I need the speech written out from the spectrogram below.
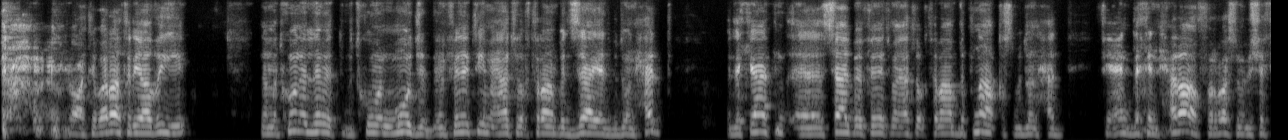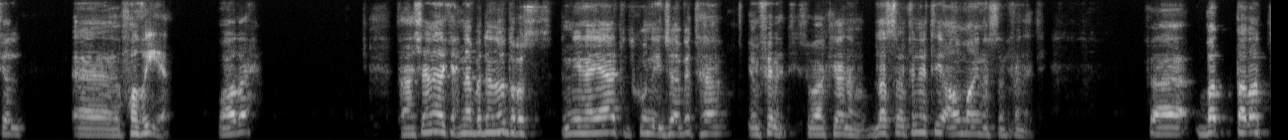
واعتبارات رياضية لما تكون ال limit بتكون موجب infinity معناته الاقتران بتزايد بدون حد. إذا كانت آه، سالبه infinity معناته الاقتران بتناقص بدون حد. في عندك انحراف في الرسم بشكل آه، فظيع. واضح؟ فعشان هيك إحنا بدنا ندرس النهايات تكون إجابتها infinity سواء كان plus infinity أو minus infinity فبطلت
